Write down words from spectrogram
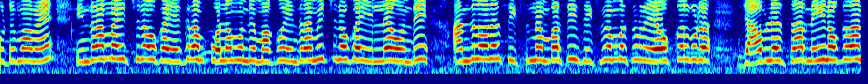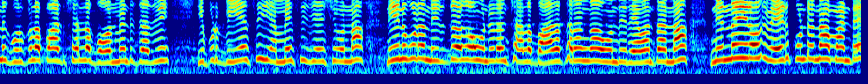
కుటుంబమే. ఇందిరమ్మ ఇచ్చిన ఒక ఎకరం పొలం ఉంది మాకు. ఇందిరమ్మ ఇచ్చిన ఒక ఇల్లే ఉంది. అందులోనే సిక్స్ మెంబర్స్ ఈ సిక్స్ మెంబర్స్ కూడా ఏ ఒక్కరు కూడా జాబ్ లేదు సార్. నేను ఒకదాని గురుకుల పాఠశాలలో గవర్నమెంట్ చదివి ఇప్పుడు బీఎస్సీ ఎంఎస్సీ చేసి ఉన్నా. నేను కూడా నిరుద్యోగం ఉండడం చాలా బాధాకరంగా ఉంది రేవంత్ అన్న. నిన్న ఈరోజు వేడుకుంటున్నామంటే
